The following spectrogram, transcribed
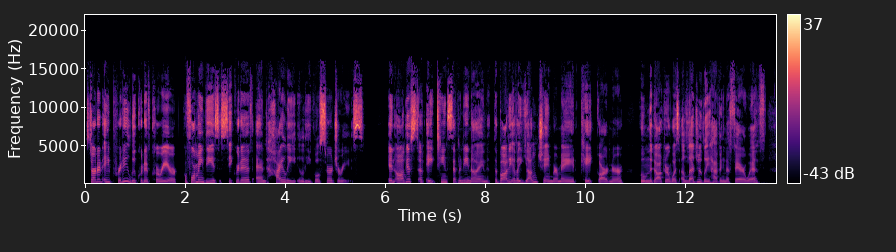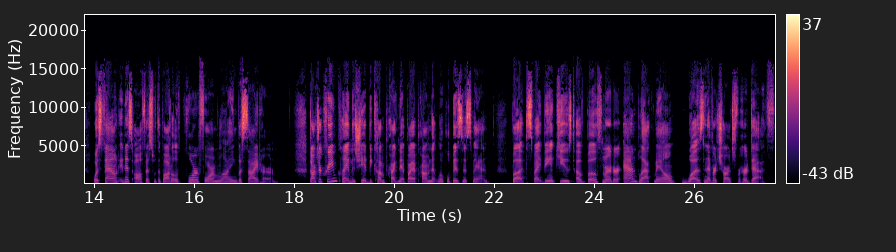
started a pretty lucrative career performing these secretive and highly illegal surgeries. In August of 1879, the body of a young chambermaid, Kate Gardner, whom the doctor was allegedly having an affair with, was found in his office with a bottle of chloroform lying beside her. Dr. Cream claimed that she had become pregnant by a prominent local businessman, but despite being accused of both murder and blackmail, was never charged for her death.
